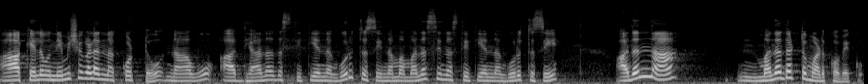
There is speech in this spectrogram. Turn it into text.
ಆ ಕೆಲವು ನಿಮಿಷಗಳನ್ನು ಕೊಟ್ಟು ನಾವು ಆ ಧ್ಯಾನದ ಸ್ಥಿತಿಯನ್ನು ಗುರುತಿಸಿ, ನಮ್ಮ ಮನಸ್ಸಿನ ಸ್ಥಿತಿಯನ್ನು ಗುರುತಿಸಿ, ಅದನ್ನು ಮನದಟ್ಟು ಮಾಡ್ಕೋಬೇಕು.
